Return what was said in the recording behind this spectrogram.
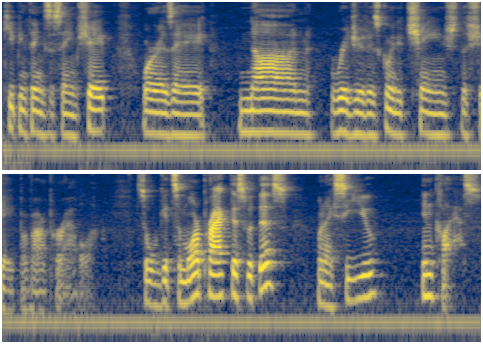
keeping things the same shape, whereas a non-rigid is going to change the shape of our parabola. So we'll get some more practice with this when I see you in class.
